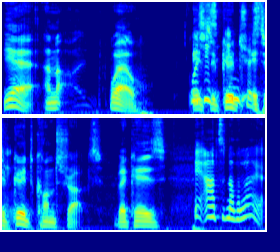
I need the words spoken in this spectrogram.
Yeah, and I, well, Which it's is a good it's a interesting. good construct because It adds another layer.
